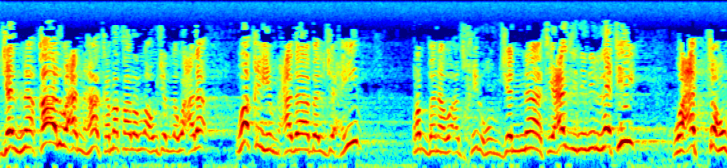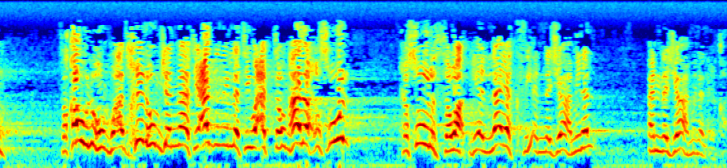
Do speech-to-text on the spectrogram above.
الجنة قالوا عنها كما قال الله جل وعلا وقهم عذاب الجحيم ربنا وأدخلهم جنات عدن التي وعدتهم فقولهم وأدخلهم جنات عدن التي وعدتهم هذا حصول حصول الثواب لأن لا يكفي النجاة من النجاة من العقاب.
